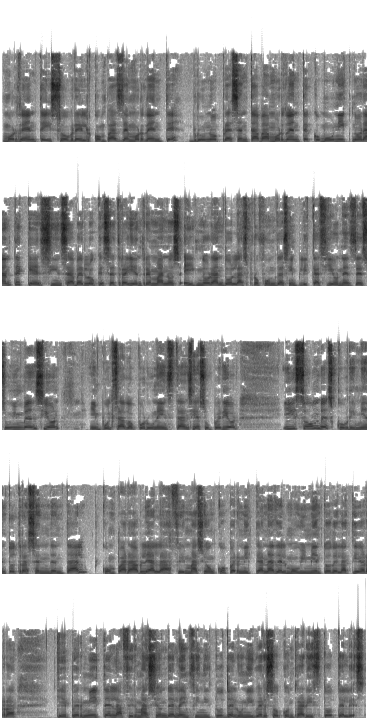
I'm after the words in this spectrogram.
Mordente y sobre el compás de Mordente, Bruno presentaba a Mordente como un ignorante que, sin saber lo que se traía entre manos e ignorando las profundas implicaciones de su invención, impulsado por una instancia superior, hizo un descubrimiento trascendental comparable a la afirmación copernicana del movimiento de la Tierra, que permite la afirmación de la infinitud del universo contra Aristóteles.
